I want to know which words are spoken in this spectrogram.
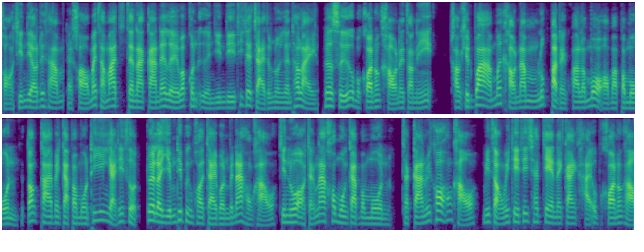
ของชิ้นเดียวด้วยซ้ำแต่เขาไม่สามารถจินตนาการได้เลยว่าคนอื่นยินดีที่จะจ่ายจำนวนเงินเท่าไหร่ เพื่อซื้ออุปกรณ์ของเขาในตอนนี้ เขาคิดว่าเมื่อเขานำรูปปัดแห่งความละโมบออกมาประมูล ต้องกลายเป็นการประมูลที่ยิ่งใหญ่ที่สุด ด้วยรอยยิ้มที่พึงพอใจบนใบหน้าของเขา จินัวออกจากหน้าข้อมูลการประมูล จากการวิเคราะห์ของเขา มี 2 วิธีที่ชัดเจนในการขายอุปกรณ์ของเขา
